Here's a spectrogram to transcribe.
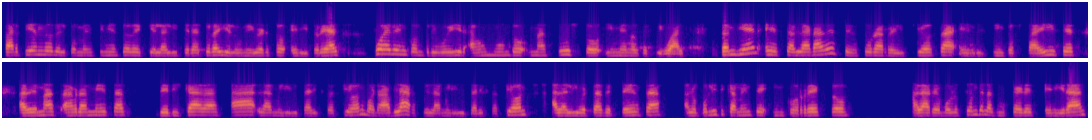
partiendo del convencimiento de que la literatura y el universo editorial pueden contribuir a un mundo más justo y menos desigual. También eh, se hablará de censura religiosa en distintos países, además habrá mesas dedicadas a la militarización, bueno, hablar de la militarización, a la libertad de prensa, a lo políticamente incorrecto, a la revolución de las mujeres en Irán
